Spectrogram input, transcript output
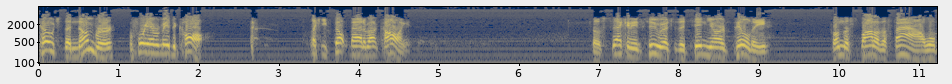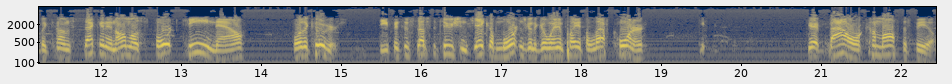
coach the number before he ever made the call. like he felt bad about calling it. So second and two after the 10-yard penalty from the spot of the foul will become second and almost 14 now for the Cougars. Defensive substitution. Jacob Morton's going to go in and play at the left corner. Garrett Bauer will come off the field.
